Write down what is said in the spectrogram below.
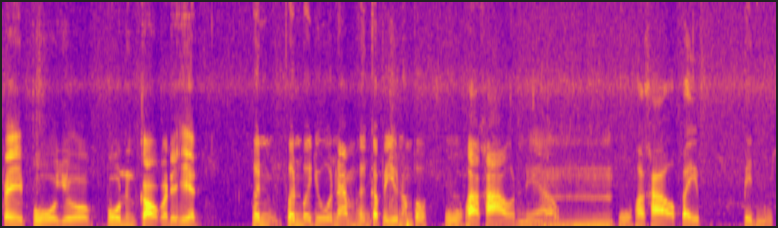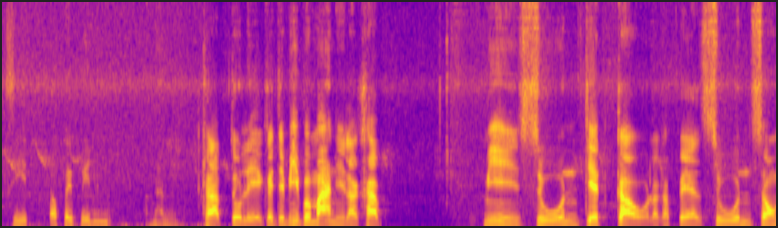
ไปปูอยู่ปูหนึงเก่าก็ได้เฮ็ดเพิ่นเพิ่นบ่อยู่นํเพิ่นก็ไปอยู่น้ำปูผ้าขาวนั่นแหล้วอืมปูผ้าขาวเอาไปเป็นลูกศิษย์เอาไปเป็น นั่นครับตัวเลขก็จะมีประมาณนี้แหละครับ มีศูนย์เจ็ดเก้าแล้วก็แปดศูนย์สอง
